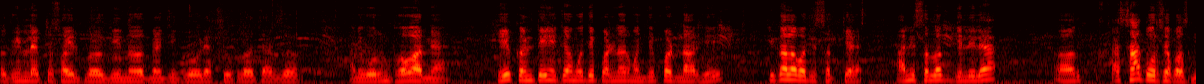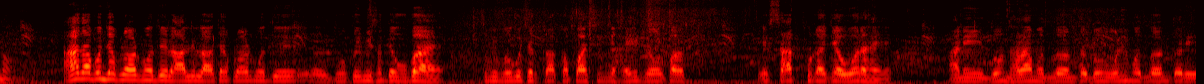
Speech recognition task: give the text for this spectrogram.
तर ग्रीन लाईफचं soil plus greener magic gold active plus charger आणि वरून फवारण्या हे कंटेन याच्यामध्ये पडणार म्हणजे पडणार हे पिकालाबाधित सत्य आहे. आणि सलग गेलेल्या सात वर्षापासून आज आपण ज्या प्लॉटमध्ये आलेला त्या प्लॉटमध्ये जो काही मी सध्या उभा आहे तुम्ही बघू शकता कपाशीची हाईट जवळपास एक सात फुटाच्या वर आहे. आणि दोन झाडामधलं अंतर दोन ओळीमधलं अंतर हे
